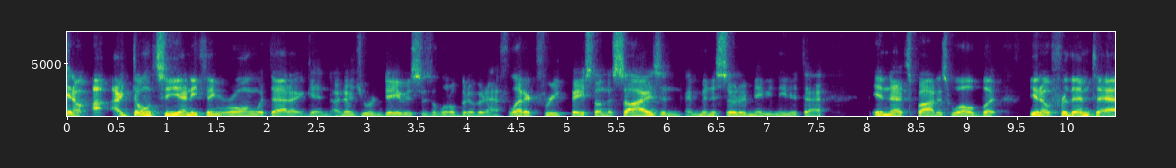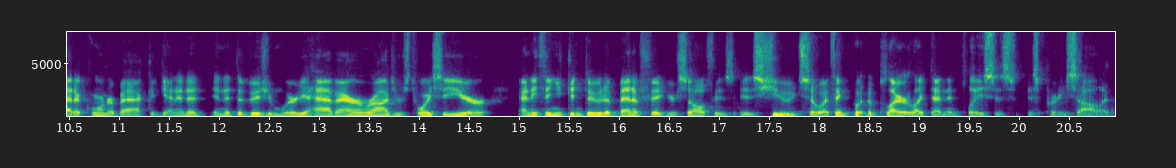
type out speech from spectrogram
you know, I, I, don't see anything wrong with that. Again, I know Jordan Davis is a little bit of an athletic freak based on the size, and, and Minnesota maybe needed that in that spot as well. But you know, for them to add a cornerback again in a in a division where you have Aaron Rodgers twice a year, anything you can do to benefit yourself is is huge. So I think putting a player like that in place is is pretty solid.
